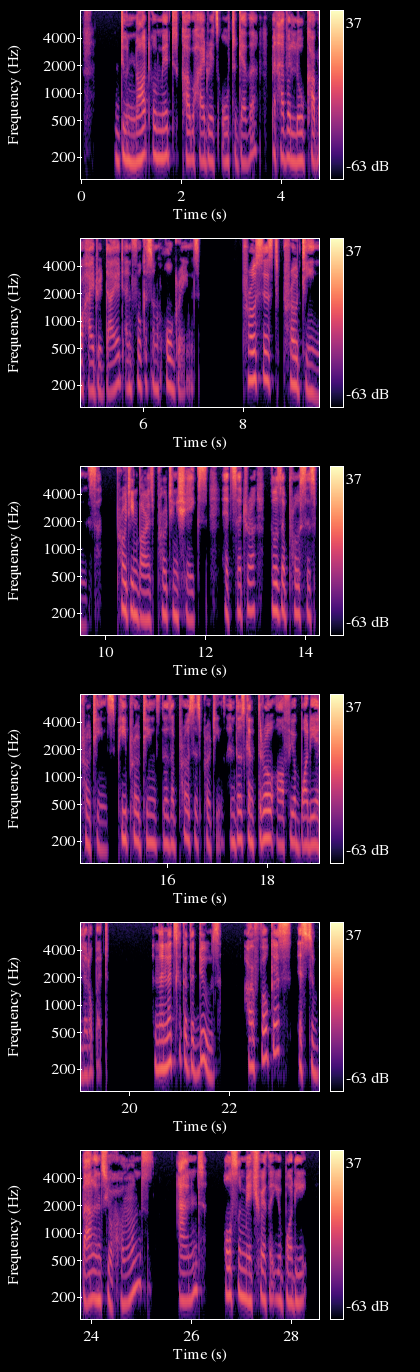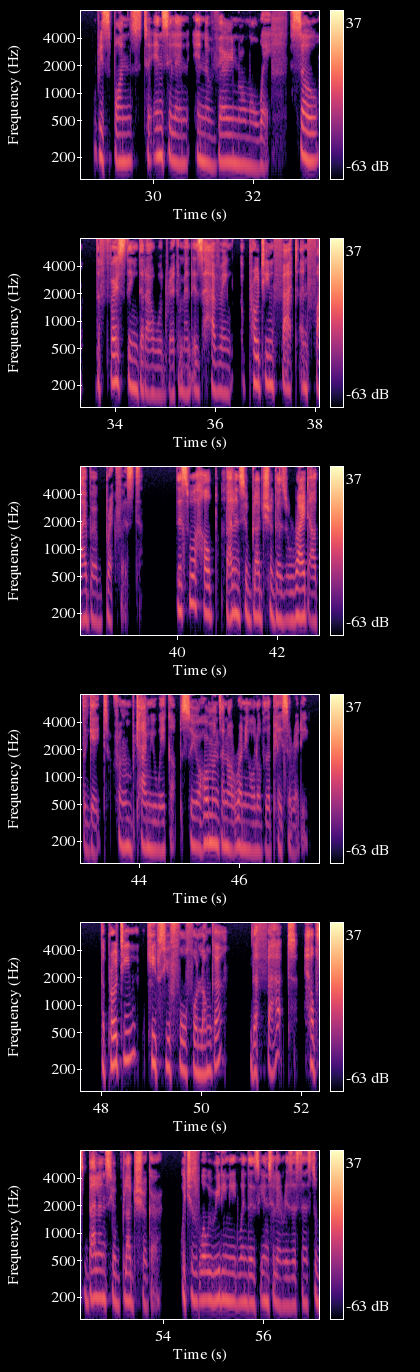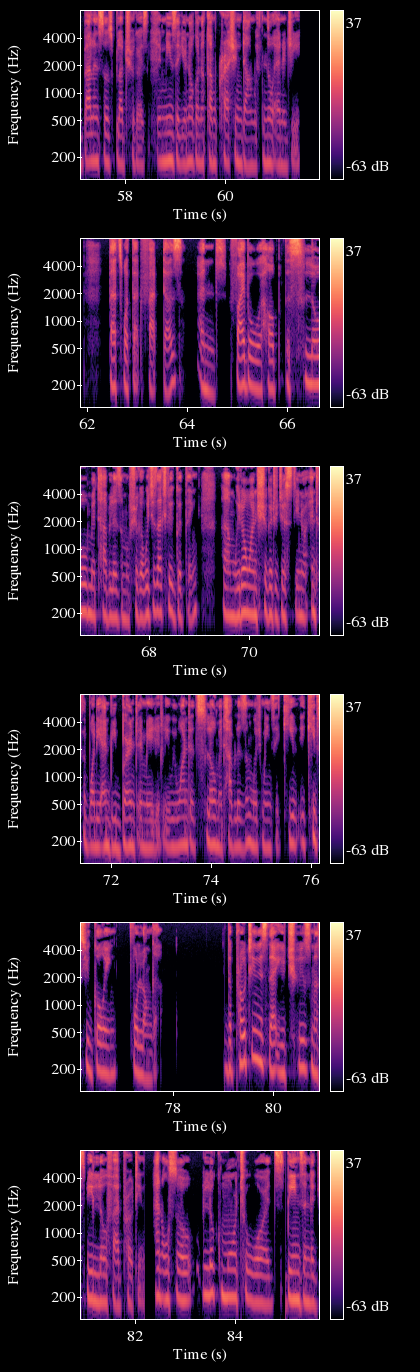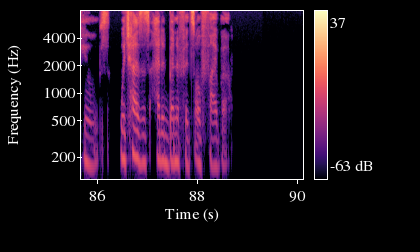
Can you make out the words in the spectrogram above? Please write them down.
Do not omit carbohydrates altogether, but have a low carbohydrate diet and focus on whole grains. Processed proteins, protein bars, protein shakes, etc. Those are processed proteins. Pea proteins, those are processed proteins, and those can throw off your body a little bit. And then let's look at the do's. Our focus is to balance your hormones and also make sure that your body responds to insulin in a very normal way. So, the first thing that I would recommend is having a protein, fat, and fiber breakfast. This will help balance your blood sugars right out the gate from the time you wake up, so your hormones are not running all over the place already. The protein keeps you full for longer. The fat helps balance your blood sugar, which is what we really need when there's insulin resistance to balance those blood sugars. It means that you're not going to come crashing down with no energy. That's what that fat does. And fiber will help the slow metabolism of sugar, which is actually a good thing. Um, we don't want sugar to just, you know, enter the body and be burnt immediately. We want it slow metabolism, which means it keep it keeps you going for longer. The proteins that you choose must be low fat protein and also look more towards beans and legumes, which has its added benefits of fiber.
